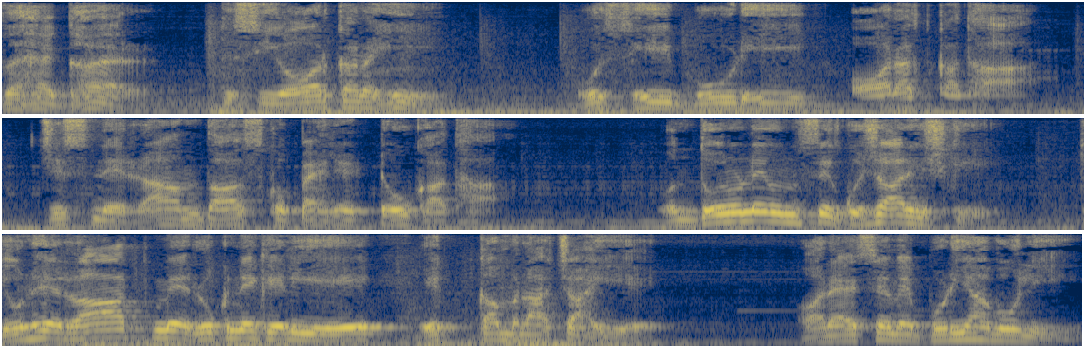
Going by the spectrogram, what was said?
वह घर किसी और का नहीं, उसी बूढ़ी औरत का था। जिसने रामदास को पहले टोका था। उन दोनों ने उनसे गुजारिश की कि उन्हें रात में रुकने के लिए एक कमरा चाहिए। और ऐसे में बुढ़िया बोली,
